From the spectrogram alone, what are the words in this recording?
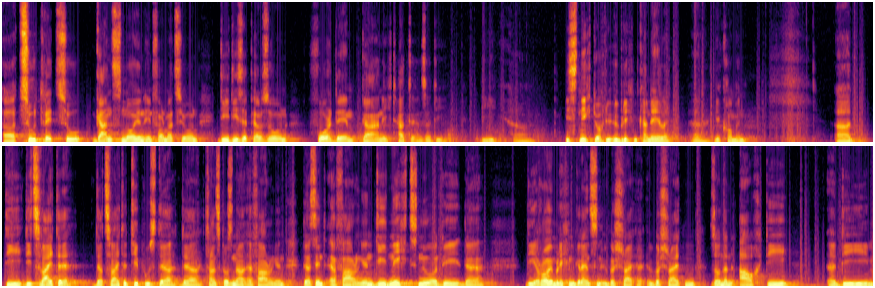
äh, Zutritt zu ganz neuen Informationen, die diese Person vor dem gar nicht hatte. Also die, die äh, ist nicht durch die üblichen Kanäle äh, gekommen. Äh, die, die zweite, der zweite Typus der, der transpersonalen Erfahrungen, das sind Erfahrungen, die nicht nur die, der, die räumlichen Grenzen überschreiten, sondern auch die, die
